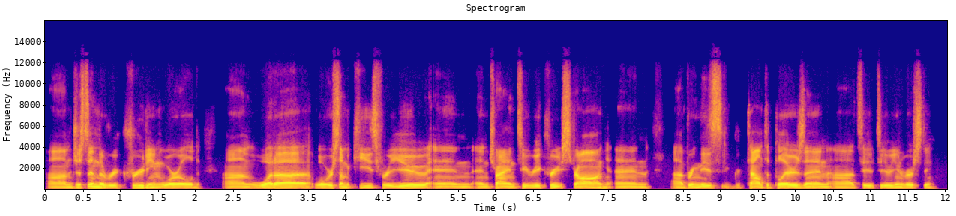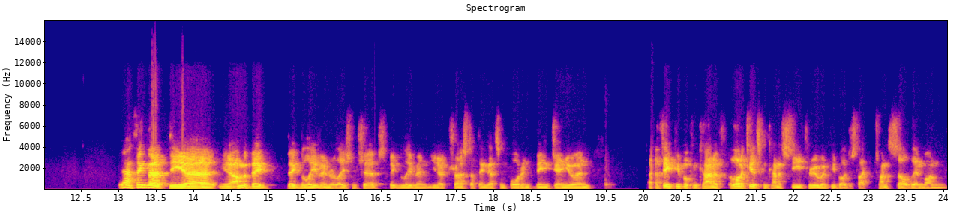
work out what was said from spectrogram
um, just in the recruiting world, um, what uh what were some keys for you in in trying to recruit strong and uh, bring these talented players in uh, to to your university? Yeah, I think that the uh, you know I'm a big big believer in relationships, big believer in you know trust. I think that's important, being genuine. I think people can kind of a lot of kids can kind of see through when people are just like trying to sell them on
